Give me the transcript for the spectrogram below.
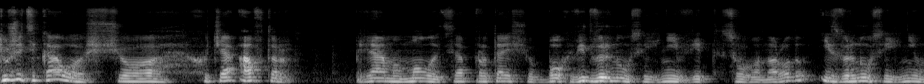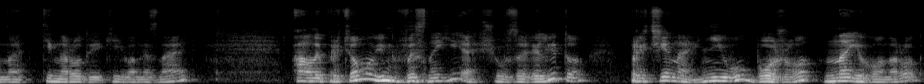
Дуже цікаво, що, хоча автор прямо молиться про те, що Бог відвернув свій гнів від свого народу і звернув свій гнів на ті народи, які його не знають, але при цьому він визнає, що взагалі-то причина гніву Божого на його народ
